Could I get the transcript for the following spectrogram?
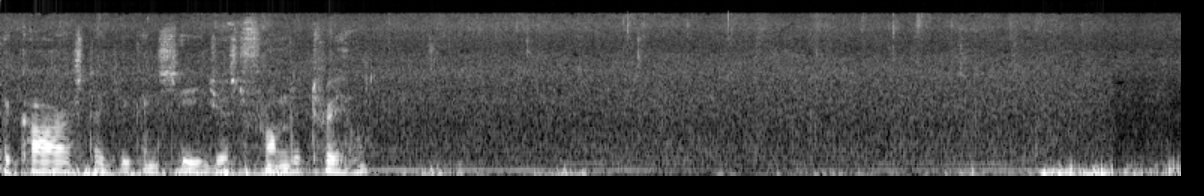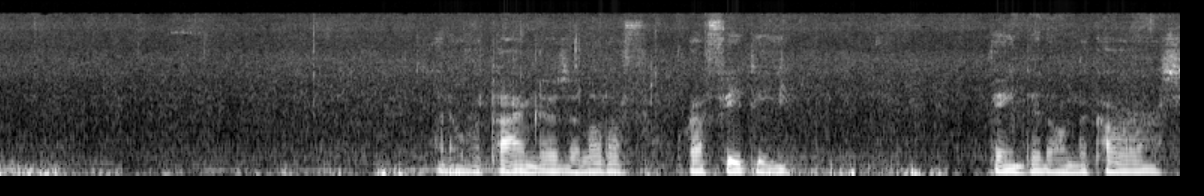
the cars that you can see just from the trail. And over time there's a lot of graffiti painted on the cars.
